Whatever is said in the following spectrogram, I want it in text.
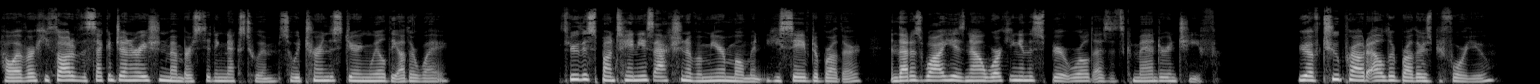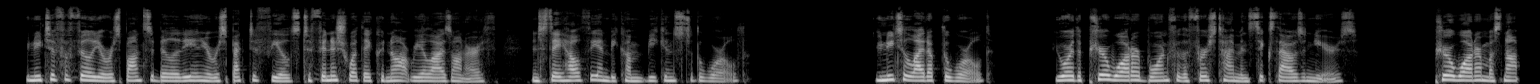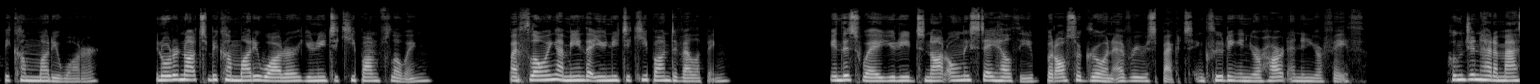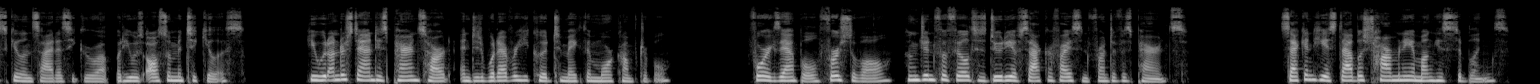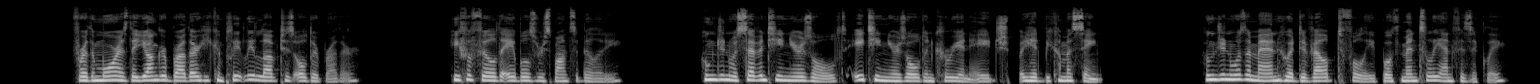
However, he thought of the second generation member sitting next to him, so he turned the steering wheel the other way. Through the spontaneous action of a mere moment, he saved a brother, and that is why he is now working in the spirit world as its commander in chief. You have two proud elder brothers before you. You need to fulfill your responsibility in your respective fields to finish what they could not realize on earth and stay healthy and become beacons to the world. You need to light up the world. You are the pure water born for the first time in 6,000 years. Pure water must not become muddy water. In order not to become muddy water, you need to keep on flowing. By flowing, I mean that you need to keep on developing. In this way, you need to not only stay healthy, but also grow in every respect, including in your heart and in your faith. Hungjin had a masculine side as he grew up, but he was also meticulous. He would understand his parents' heart and did whatever he could to make them more comfortable. For example, first of all, Hungjin fulfilled his duty of sacrifice in front of his parents. Second, he established harmony among his siblings. Furthermore, as the younger brother, he completely loved his older brother. He fulfilled Abel's responsibility. Hungjin was 17 years old, 18 years old in Korean age, but he had become a saint. Hungjin was a man who had developed fully, both mentally and physically.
